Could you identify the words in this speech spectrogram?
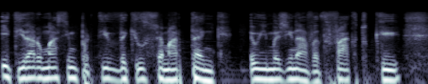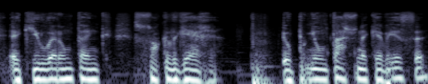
e tirar o máximo partido daquilo se chamar tanque. Eu imaginava, de facto, que aquilo era um tanque, só que de guerra. Eu punha um tacho na cabeça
